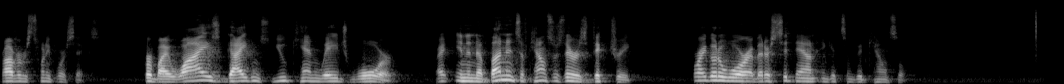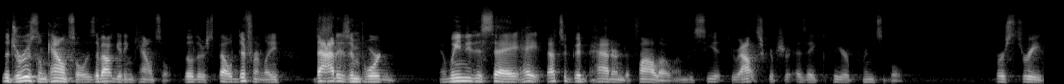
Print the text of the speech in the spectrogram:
Proverbs 24, 6. For by wise guidance you can wage war. Right? In an abundance of counselors, there is victory. Before I go to war, I better sit down and get some good counsel. The Jerusalem Council is about getting counsel, though they're spelled differently. That is important. And we need to say, hey, that's a good pattern to follow. And we see it throughout Scripture as a clear principle. Verse 3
